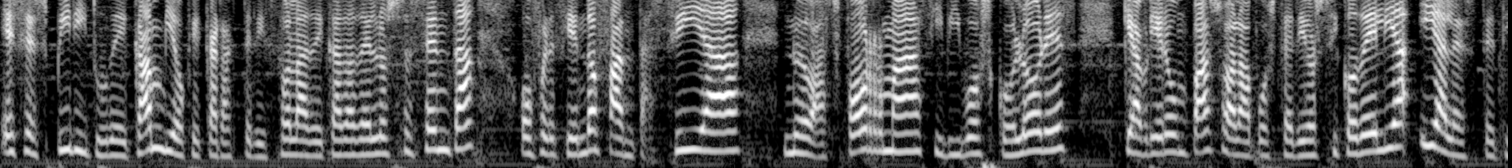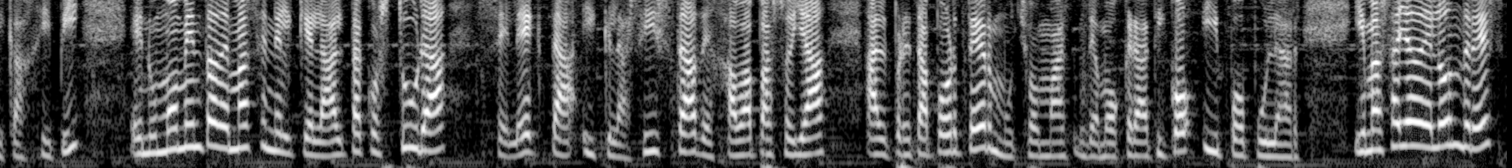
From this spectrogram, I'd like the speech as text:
ese espíritu de cambio que caracterizó la década de los 60, ofreciendo fantasía, nuevas formas y vivos colores que abrieron paso a la posterior psicodelia y a la estética hippie. En un momento además en el que la alta costura, selecta y clasista, dejaba paso ya al pretaporter mucho más democrático y popular. Y más allá de Londres,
